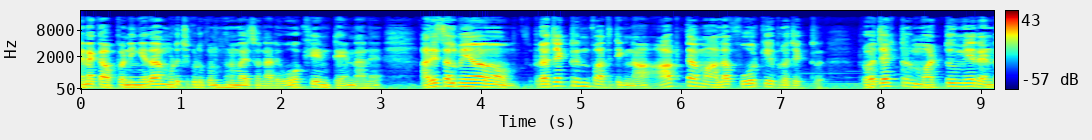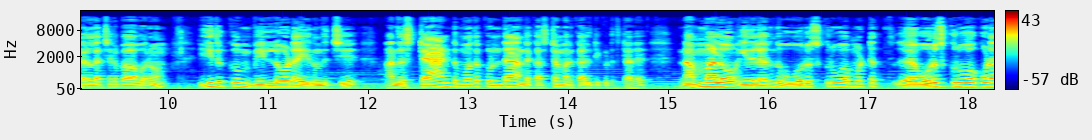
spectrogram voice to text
எனக்கு அப்போ நீங்கள் தான் முடிச்சு கொடுக்கணுங்கிற மாதிரி சொன்னார். ஓகேன்ட்டேன் நான். அதே சமயம் ப்ரொஜெக்டர்னு பார்த்துட்டிங்கன்னா ஆப்டமால ஃபோர் கே ப்ரொஜெக்டர். ப்ரொஜெக்டர் மட்டுமே ரெண்டரை லட்ச ரூபாய் வரும். இதுக்கும் பில்லோட இருந்துச்சு. அந்த ஸ்டாண்டு முதற்கொண்டு அந்த கஸ்டமர் கழட்டி கொடுத்துட்டாரு. நம்மளும் இதுலேருந்து ஒரு ஸ்க்ரூவை மட்டும் ஒரு ஸ்க்ரூவை கூட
